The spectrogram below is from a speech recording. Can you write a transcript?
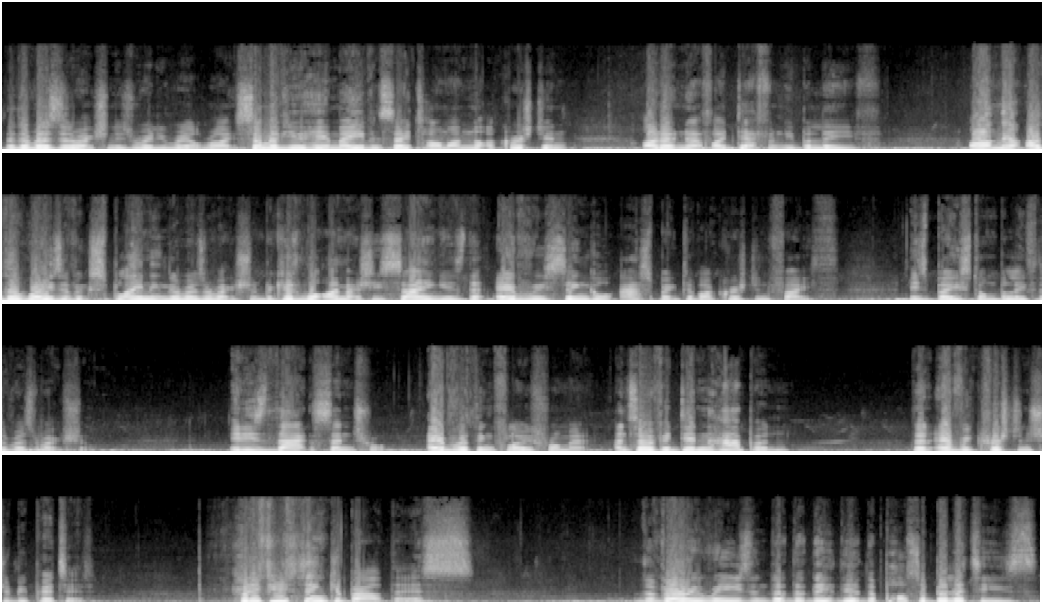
that the resurrection is really real, right? Some of you here may even say, Tom, I'm not a Christian. I don't know if I definitely believe. Aren't there other ways of explaining the resurrection? Because what I'm actually saying is that every single aspect of our Christian faith is based on belief of the resurrection. It is that central. Everything flows from it. And so if it didn't happen, then every Christian should be pitied. But if you think about this, the very reason that the, the, the, the possibilities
